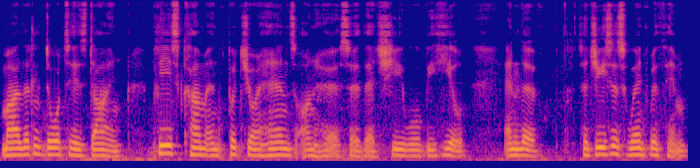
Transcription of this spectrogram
"My little daughter is dying. Please come and put your hands on her so that she will be healed and live. So Jesus went with him.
